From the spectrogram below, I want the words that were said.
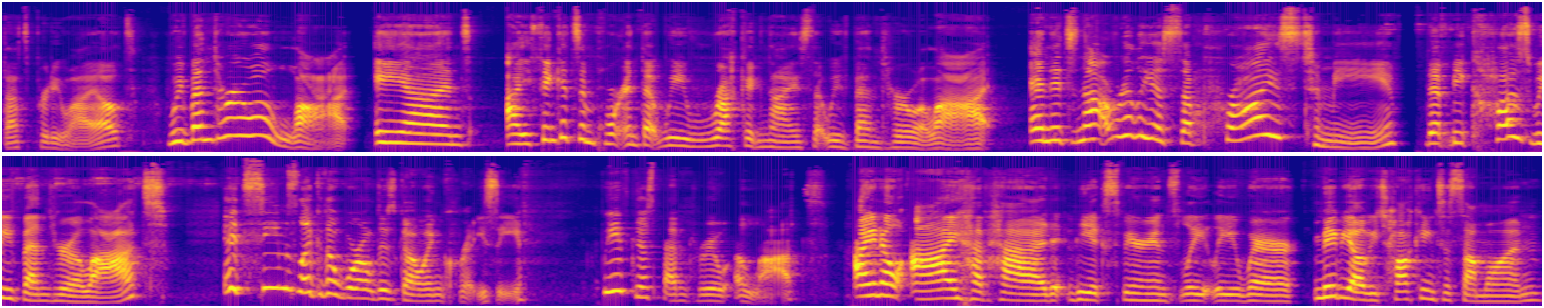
That's pretty wild. We've been through a lot. And I think it's important that we recognize that we've been through a lot. And it's not really a surprise to me that because we've been through a lot, it seems like the world is going crazy. We've just been through a lot. I know I have had the experience lately where maybe I'll be talking to someone,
